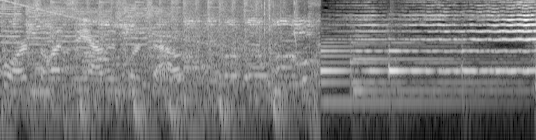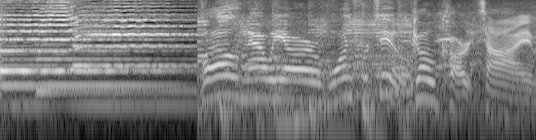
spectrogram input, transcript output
sports, so let's see how this works out. Well, now we are one for two. Go-kart time.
